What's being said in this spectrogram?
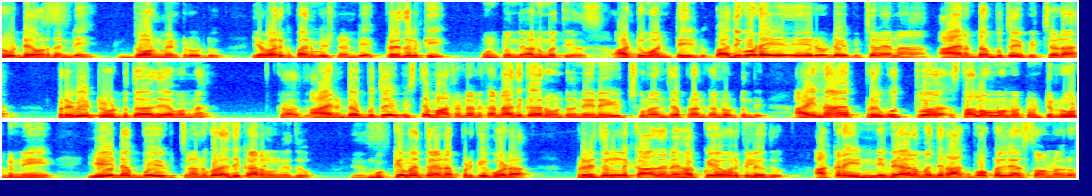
రోడ్డు ఎవరిదండి? గవర్నమెంట్ రోడ్డు. ఎవరికి పర్మిషన్ అండి? ప్రజలకి ఉంటుంది అనుమతి. అటువంటి అది కూడా ఏ రోడ్డు వేయించాడు ఆయన? ఆయన డబ్బుతో వేయించాడా ప్రైవేట్ రోడ్డుతో అదేమన్నా? కాదు. ఆయన డబ్బుతో వేపిస్తే మాట్లాడడానికన్నా అధికారం ఉంటుంది. నేను వేయించుకున్నాను చెప్పడానికన్నా ఉంటుంది. ఆయన ప్రభుత్వ స్థలంలో ఉన్నటువంటి రోడ్డుని ఏ డబ్బు వేయించడానికి కూడా అధికారం లేదు. ముఖ్యమంత్రి అయినప్పటికీ కూడా ప్రజల్ని కాదనే హక్కు ఎవరికి లేదు. అక్కడ ఎన్ని వేల మంది రాకపోకలు చేస్తా ఉన్నారు?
